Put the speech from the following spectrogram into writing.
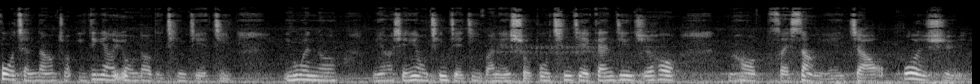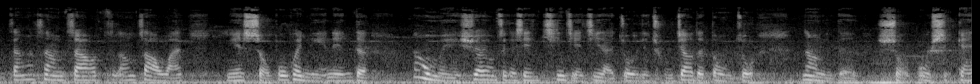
过程当中一定要用到的清洁剂。因为呢，你要先用清洁剂把你的手部清洁干净之后。然后再上你的胶，或许刚上胶刚照完，你的手部会黏黏的。那我们也需要用这个先清洁剂来做一个除胶的动作，让你的手部是干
